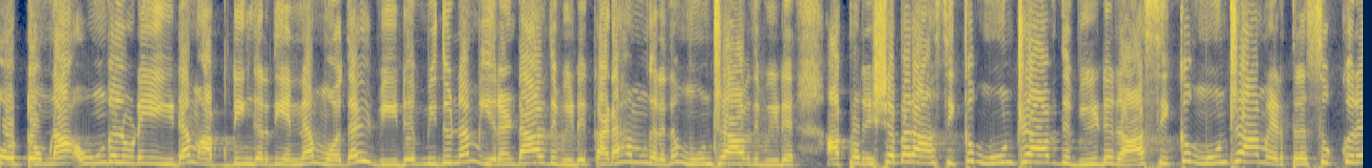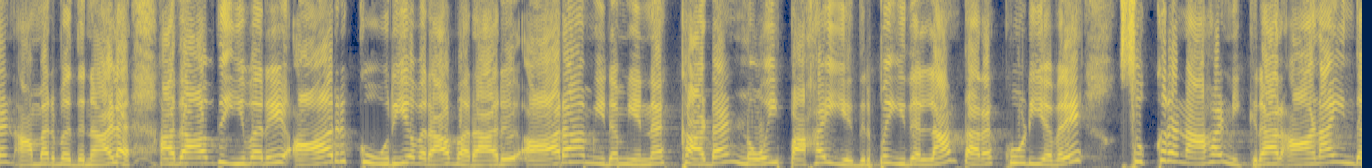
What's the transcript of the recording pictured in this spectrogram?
போட்டோம்னா உங்களுடைய இடம் அப்படிங்கிறது என்ன? முதல் வீடு மிதுனம் இரண்டாவது வீடு கடகம்ங்கிறது மூன்றாவது வீடு. அப்போ ரிஷப ராசிக்கு மூன்றாவது வீடு ராசிக்கு மூன்றாம் இடத்துல சுக்கரன் அமர்வதனால அதாவது இவரே ஆறுக்கு உரியவராக வராரு. ஆறாம் இடம் என்ன? கடன் நோய் பகை எதிர்ப்பு இதெல்லாம் தரக்கூடியவரே சுக்கரனாக நிற்கிறார். ஆனால் இந்த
